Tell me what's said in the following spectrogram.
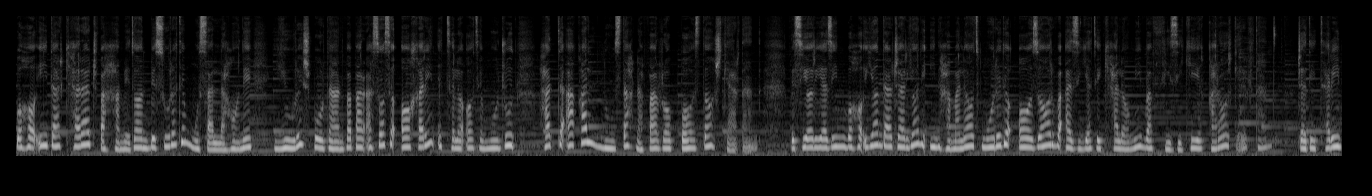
باهایی در کرج و همدان به صورت مسلحانه یورش بردند و بر اساس آخرین اطلاعات موجود حداقل 19 نفر را بازداشت کردند. بسیاری از این بهاییان در جریان این حملات مورد آزار و اذیت کلامی و فیزیکی قرار گرفتند. جدیدترین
